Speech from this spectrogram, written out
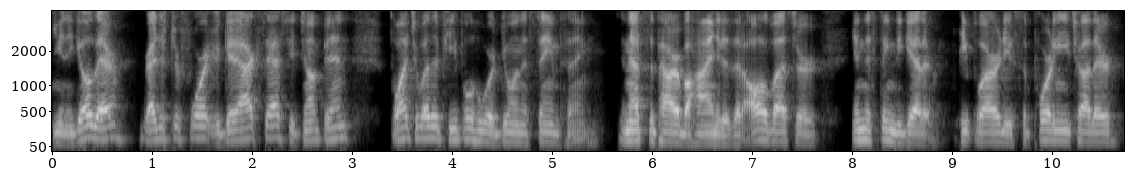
You're going to go there, register for it, you get access, you jump in, bunch of other people who are doing the same thing. And that's the power behind it is that all of us are in this thing together. People are already supporting each other,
